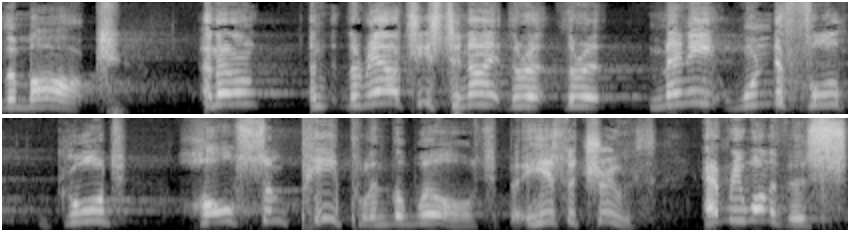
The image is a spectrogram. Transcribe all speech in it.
the mark. And, and the reality is tonight, there are, there are many wonderful, good, wholesome people in the world. But here's the truth every one of us,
